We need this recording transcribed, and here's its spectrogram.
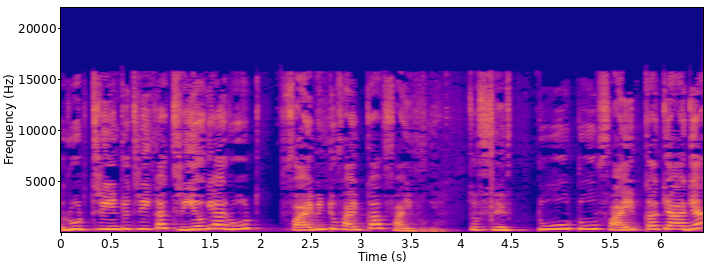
root three into three का थ्री हो गया रूट फाइव इंटू फाइव का फाइव हो गया। तो टू टू फाइव का क्या आ गया?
